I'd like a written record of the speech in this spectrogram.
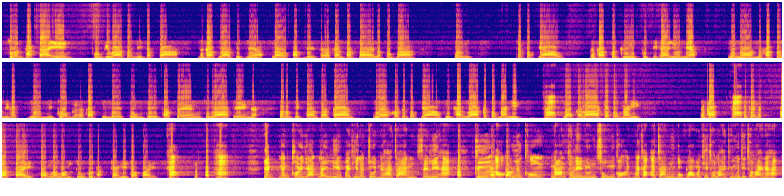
ส่วนภาคใต้เอง ผมคิดว่าตอนนี้จับตา นะครับ ล่าสุดเนี่ยเราอัปเดตสถานการณ์ภาคใต้แล้วพบว่าฝนจะตกยาวนะครับ ก็คือพฤศจิกายนเนี่ยแน่นอนนะครับ ตอนนี้ก็เริ่มมีท่วมแล้วนะครับ ที่เบตุงที่พระแสงสุราษฎร์เองเนี่ยก็ต้องติดตามสถานการณ์แล้วเขาจะตกยาวคือธันวาก็ตกหนักอีกครับมกราก็ตกหนักอีกนะครับครับ เพราะฉะนั้นภาคใต้ต้องระวังสูงสุดอะจากนี้ต่อไปครับนะครับฮะ งั้นงั้นขออนุญาตไล่เลียงไปทีละจุดนะฮะอาจารย์เสรีฮะครับคือครับเอาครับ เอาเรื่องของน้ำทะเลหนุนสูงก่อนนะครับอาจารย์บอกว่าวันที่เท่าไหร่ถึงวันที่เท่าไหร่นะฮะ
